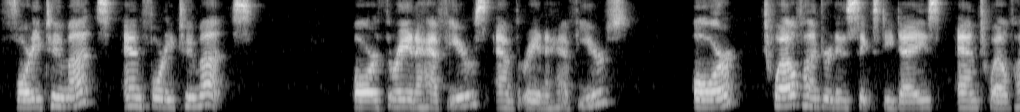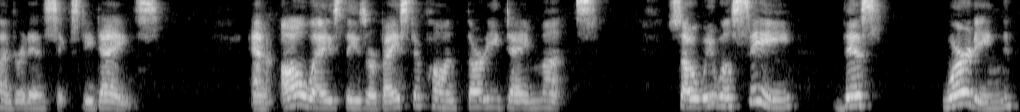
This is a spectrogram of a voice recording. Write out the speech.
42 months and 42 months, or three and a half years and three and a half years, or 1260 days and 1260 days. And always these are based upon 30 day months. So we will see this wording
